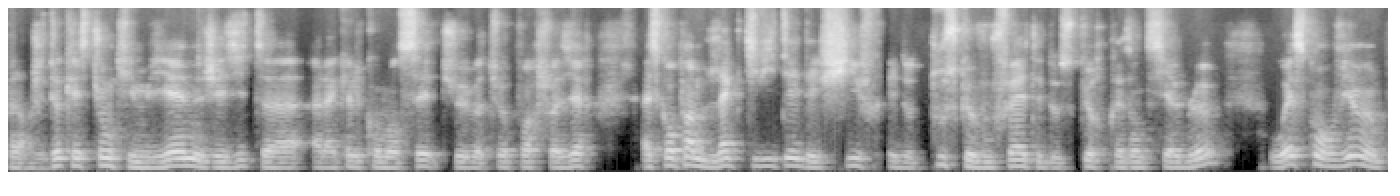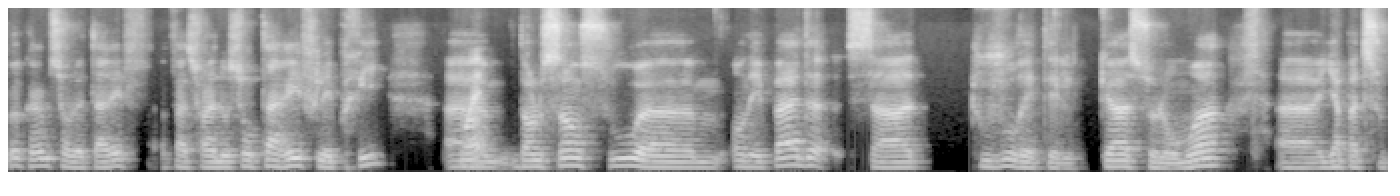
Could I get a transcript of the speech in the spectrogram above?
Alors, j'ai deux questions qui me viennent. J'hésite à, laquelle commencer. Tu, tu vas pouvoir choisir. Est-ce qu'on parle de l'activité, des chiffres et de tout ce que vous faites et de ce que représente Ciel Bleu? Ou est-ce qu'on revient un peu quand même sur le tarif, enfin sur la notion tarif, les prix, euh, dans le sens où euh, en EHPAD, ça a toujours été le cas selon moi, euh, il n'y a pas de sous.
